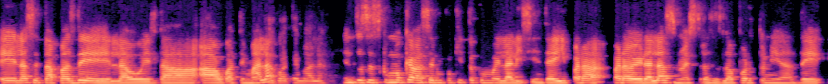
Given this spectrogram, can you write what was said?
eh, las etapas de la vuelta a Guatemala. Guatemala. Entonces, como que va a ser un poquito como el aliciente ahí para, para ver a las nuestras. Es la oportunidad de,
